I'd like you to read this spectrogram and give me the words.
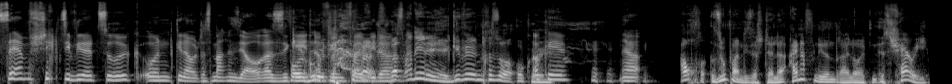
Sam schickt sie wieder zurück und genau, das machen sie auch. Also sie Voll gehen gut. auf jeden Fall wieder. Was war dir denn hier? Geh wieder in den Tresor. Okay. Okay. Ja. Auch super an dieser Stelle, einer von diesen drei Leuten ist Sherry.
